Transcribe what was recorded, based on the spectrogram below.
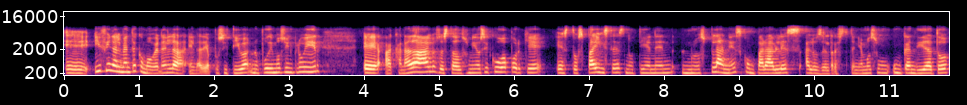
y finalmente, como ven en la, en la diapositiva, no pudimos incluir eh, a Canadá, los Estados Unidos y Cuba, porque estos países no tienen unos planes comparables a los del resto. Teníamos un, candidato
